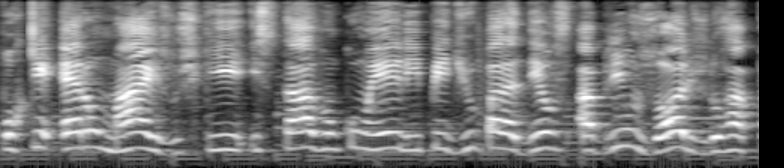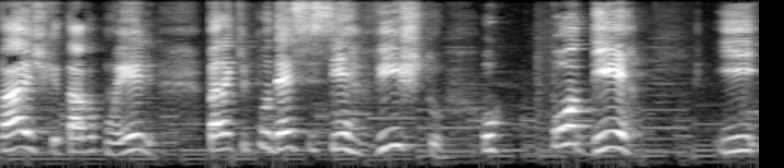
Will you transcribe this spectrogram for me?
porque eram mais os que estavam com ele e pediu para Deus abrir os olhos do rapaz que estava com ele para que pudesse ser visto o poder e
